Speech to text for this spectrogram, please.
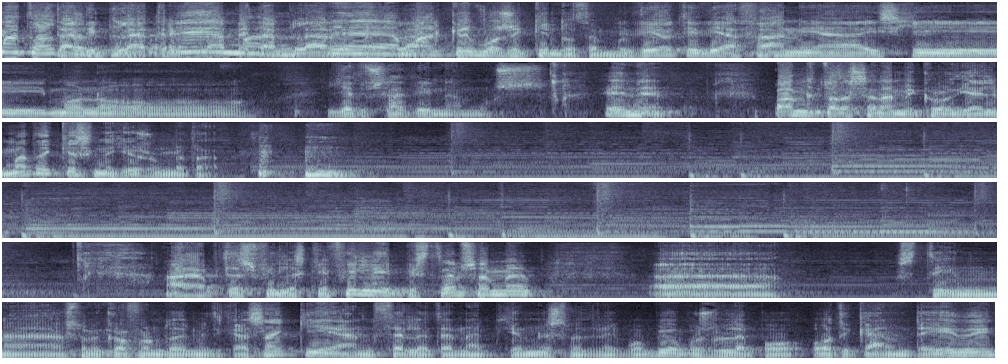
μα τα τα- διπλά, ε, τριπλά, μα- πενταπλά, Ε, δεκαπλά. μα ακριβώς εκείνο το θέμα. Διότι η διαφάνεια ισχύει μόνο για τους αδύναμους. Ε, ναι. Πάμε τώρα σε ένα μικρό διαλύματα και συνεχίζουμε μετά. Αγαπητές φίλες και φίλοι, επιστρέψαμε ε, στην, ε, στο μικρόφωνο του Δημήτρη Κασάκη. Αν θέλετε να επικοινωνήσετε με την εκπομπή, όπως βλέπω ότι κάνετε ήδη,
